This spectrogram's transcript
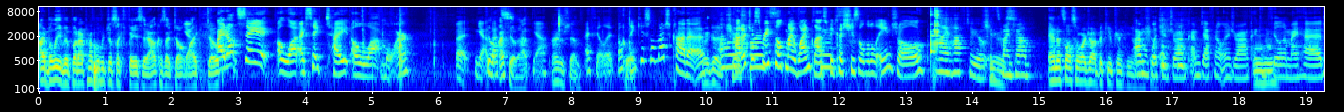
I believe it, but I probably just like phase it out because I don't Yeah. like dope. I don't say it a lot. I say tight a lot more. But yeah, I feel, I feel that. Yeah. I understand. I feel it. Oh, Cool. thank you so much, Kata. Very good. Oh, Kata just refilled my wine glass Cheers. because she's a little angel. I have to. It's my job. And it's also our job to keep drinking. On I'm the show. wicked drunk. I'm definitely drunk. I Mm-hmm. can feel it in my head.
